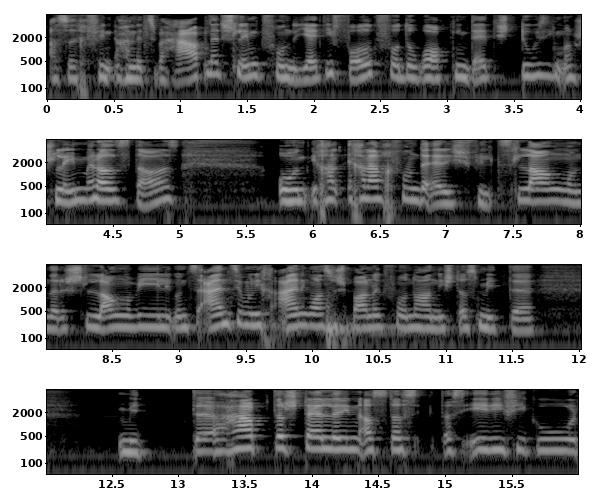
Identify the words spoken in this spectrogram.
also ich finde, habe es überhaupt nicht schlimm gefunden. Jede Folge von The Walking Dead ist tausendmal schlimmer als das. Und ich habe ich hab einfach gefunden, er ist viel zu lang und er ist langweilig. Und das Einzige, was ich einigermaßen spannend gefunden habe, ist das mit der, mit der Hauptdarstellerin, also dass, dass ihre Figur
